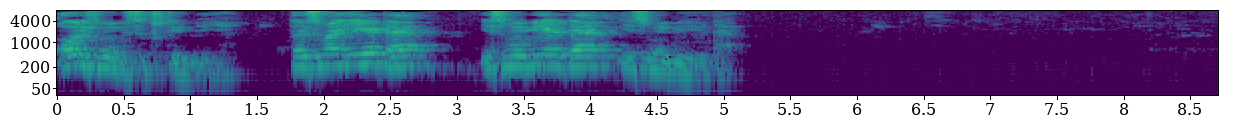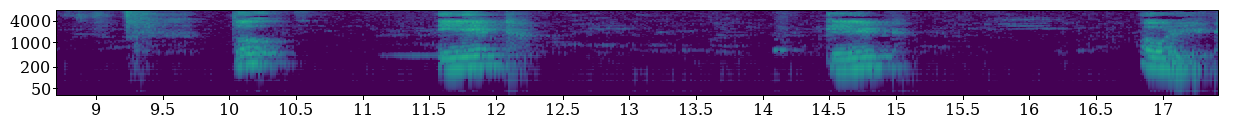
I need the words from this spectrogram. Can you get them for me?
और इसमें भी सिक्सटीन नहीं है। तो इसमें एट है, इसमें भी एट है, इसमें भी एट है तो एट एट और एट।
